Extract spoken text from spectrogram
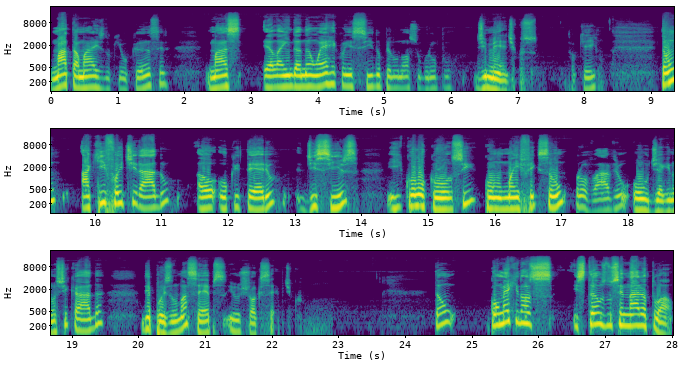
mata mais do que o câncer, mas ela ainda não é reconhecida pelo nosso grupo de médicos, ok? Então, aqui foi tirado o, o critério de CIRS e colocou-se como uma infecção provável ou diagnosticada depois uma sepsis e um choque séptico. Então, como é que nós estamos no cenário atual?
